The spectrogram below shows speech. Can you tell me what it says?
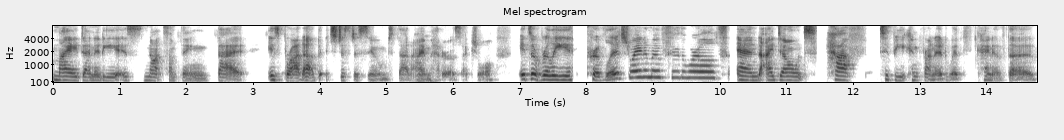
my identity is not something that is brought up. It's just assumed that I'm heterosexual. It's a really privileged way to move through the world. And I don't have to be confronted with kind of the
